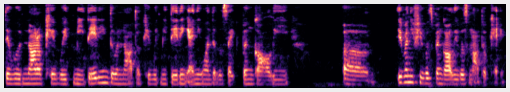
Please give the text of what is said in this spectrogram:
They were not okay with me dating. They were not okay with me dating anyone that was like Bengali. Um, even if he was Bengali, it was not okay.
